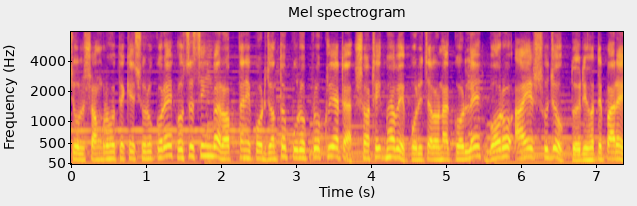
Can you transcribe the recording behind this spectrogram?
চুল সংগ্রহ থেকে শুরু করে প্রসেসিং বা রপ্তানি পর্যন্ত পুরো প্রক্রিয়াটা সঠিকভাবে পরিচালনা করলে বড় আয়ের সুযোগ তৈরি হতে পারে।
